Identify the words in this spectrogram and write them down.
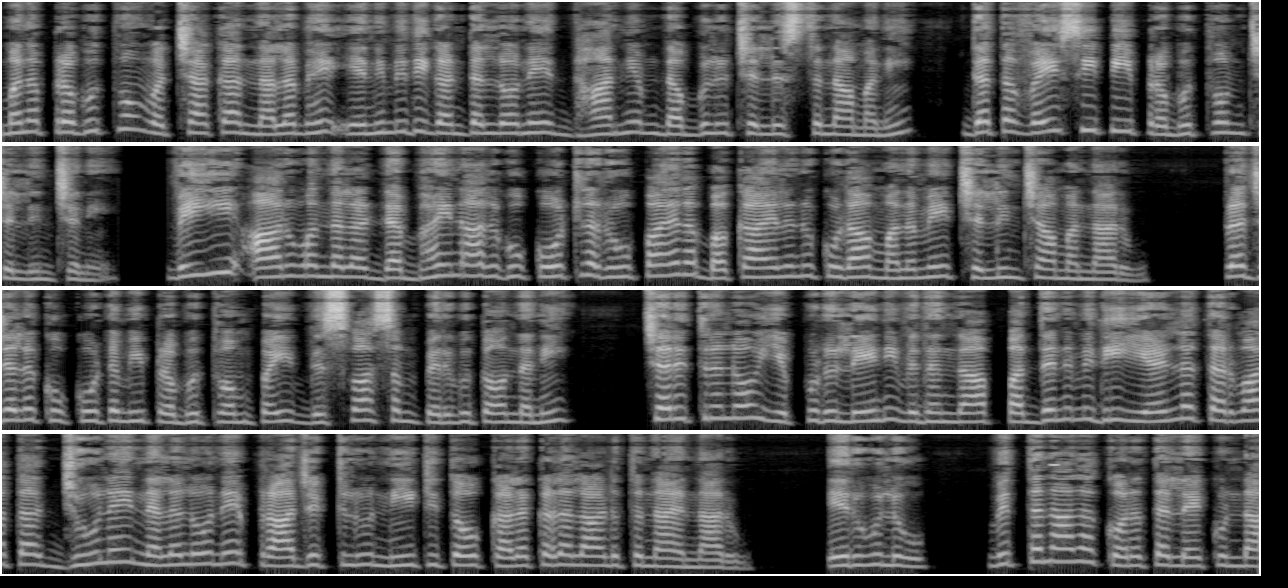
మన ప్రభుత్వం వచ్చాక నలభై ఎనిమిది గంటల్లోనే ధాన్యం డబ్బులు చెల్లిస్తున్నామని గత వైసీపీ ప్రభుత్వం చెల్లించని వెయ్యి ఆరు వందల డెబ్బై నాలుగు కోట్ల రూపాయల బకాయిలను కూడా మనమే చెల్లించామన్నారు. ప్రజలకు కూటమి ప్రభుత్వంపై విశ్వాసం పెరుగుతోందని చరిత్రలో ఎప్పుడు లేని విధంగా పద్దెనిమిది ఏళ్ళ తర్వాత జూలై నెలలోనే ప్రాజెక్టులు నీటితో కళకళలాడుతున్నాయన్నారు. ఎరువులు విత్తనాల కొరత లేకుండా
